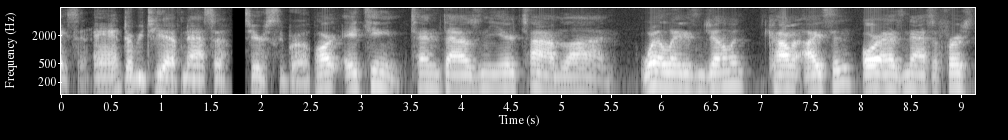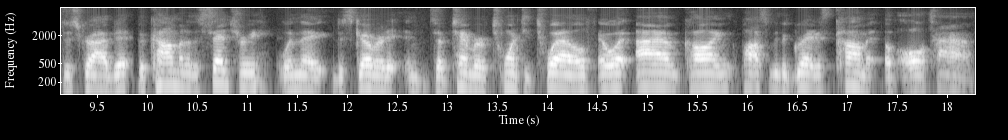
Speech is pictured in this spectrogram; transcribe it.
Ison and WTF NASA. Seriously, bro. Part 18 10,000 Year Timeline. Well, ladies and gentlemen, Comet Ison, or as NASA first described it, the comet of the century when they discovered it in September of 2012, and what I am calling possibly the greatest comet of all time.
